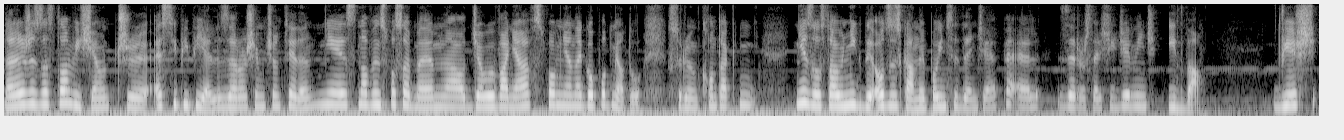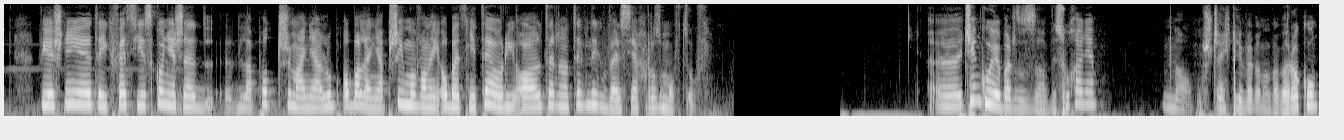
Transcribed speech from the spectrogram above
Należy zastanowić się, czy SCP-PL-081 nie jest nowym sposobem na oddziaływania wspomnianego podmiotu, z którym kontakt nie został nigdy odzyskany po incydencie PL-049 i 2. Wyjaśnienie tej kwestii jest konieczne dla podtrzymania lub obalenia przyjmowanej obecnie teorii o alternatywnych wersjach rozmówców. E, dziękuję bardzo za wysłuchanie. No, szczęśliwego nowego roku,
